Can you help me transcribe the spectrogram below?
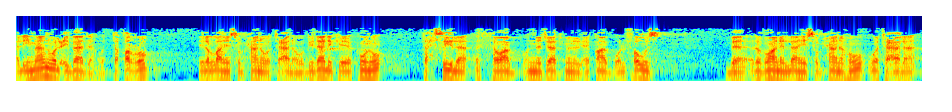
الإيمان والعبادة والتقرب إلى الله سبحانه وتعالى وبذلك يكون تحصيل الثواب والنجاة من العقاب والفوز برضوان الله سبحانه وتعالى.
